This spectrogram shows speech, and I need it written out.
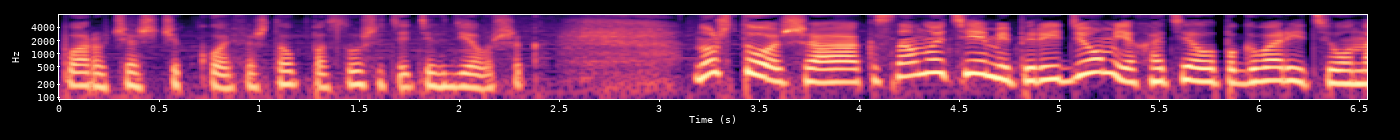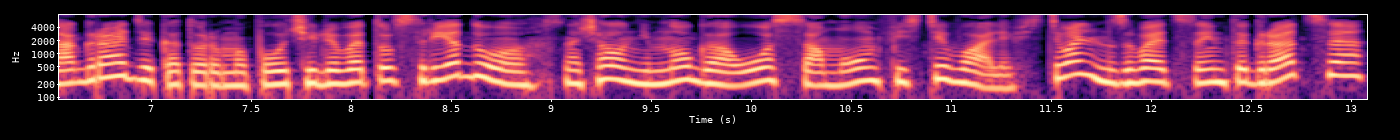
пару чашечек кофе, чтобы послушать этих девушек. Ну что ж, а к основной теме перейдем. Я хотела поговорить о награде, которую мы получили в эту среду. Сначала немного о самом фестивале. Фестиваль называется «Интеграция»,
